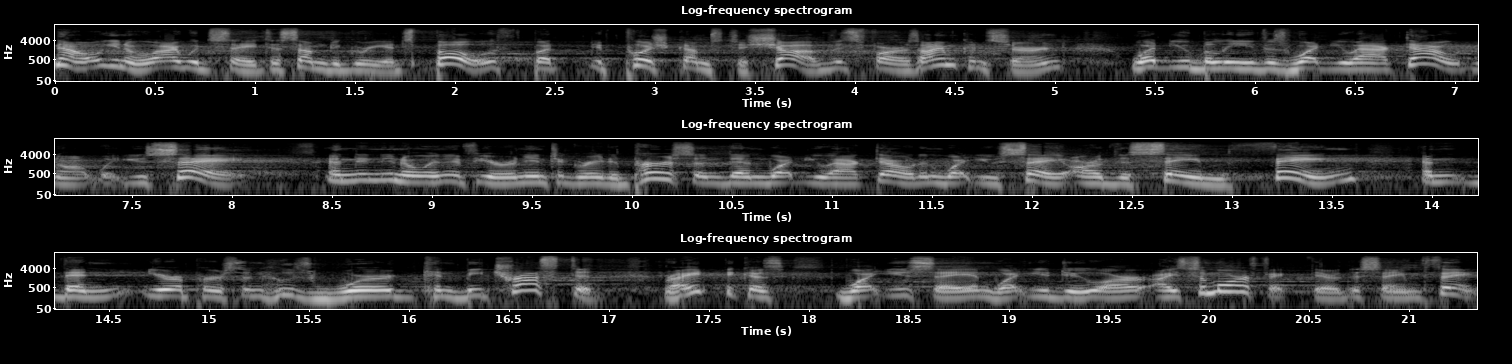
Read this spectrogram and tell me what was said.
Now, you know, I would say to some degree it's both, but if push comes to shove, as far as I'm concerned, what you believe is what you act out, not what you say. And then, you know, and if you're an integrated person, then what you act out and what you say are the same thing, and then you're a person whose word can be trusted, right? Because what you say and what you do are isomorphic, they're the same thing.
